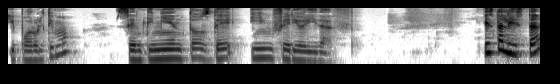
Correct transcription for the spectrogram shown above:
y por último, sentimientos de inferioridad. Esta lista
